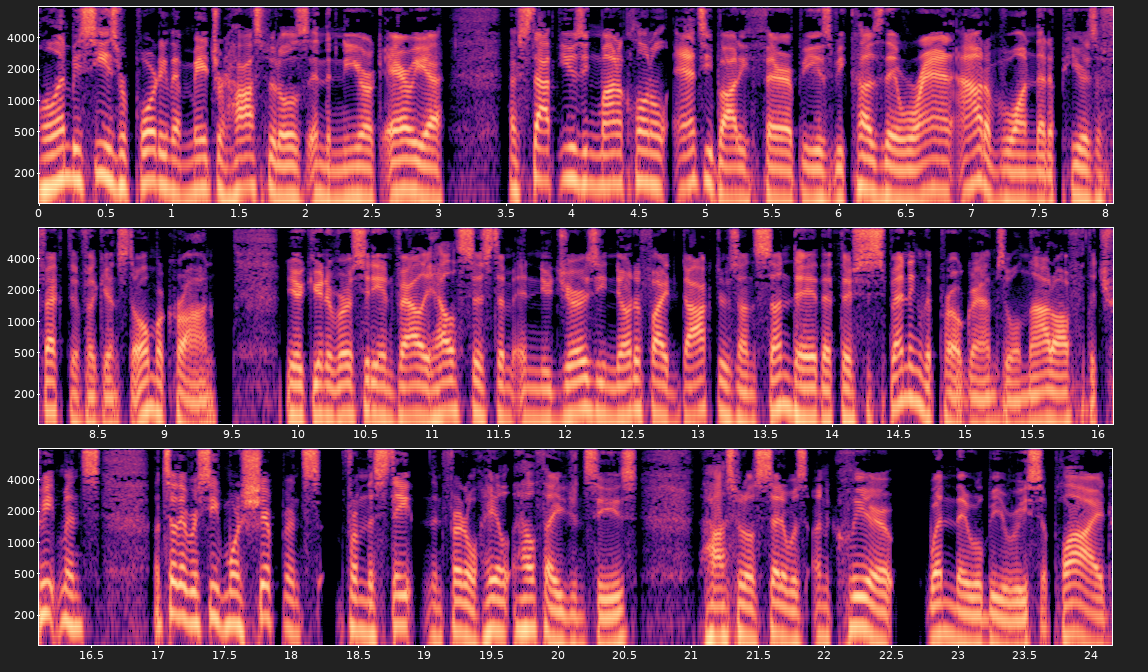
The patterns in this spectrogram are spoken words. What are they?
Well, NBC is reporting that major hospitals in the New York area have stopped using monoclonal antibody therapies because they ran out of one that appears effective against Omicron. New York University and Valley Health System in New Jersey notified doctors on Sunday that they're suspending the programs and will not offer the treatments until they receive more shipments from the state and federal health agencies. The hospital said it was unclear when they will be resupplied.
